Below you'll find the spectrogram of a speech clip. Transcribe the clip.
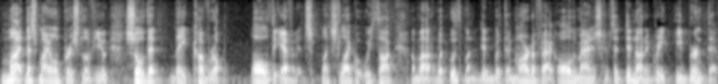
My, that's my own personal view, so that they cover up all the evidence, much like what we talked about what Uthman did with the artifact, all the manuscripts that did not agree, he burnt them.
